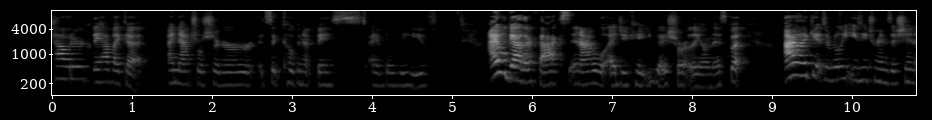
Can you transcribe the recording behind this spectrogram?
powder. They have like a, a natural sugar. It's like coconut based, I believe. I will gather facts and I will educate you guys shortly on this. But I like it. It's a really easy transition.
